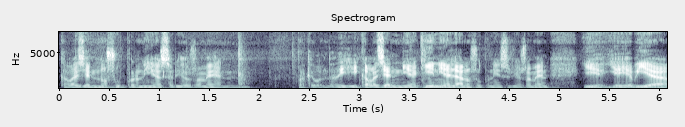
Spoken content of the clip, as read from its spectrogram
que la gent no s'ho prenia seriosament, perquè ho hem de dir, que la gent ni aquí ni allà no s'ho prenia seriosament, i, i hi havia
